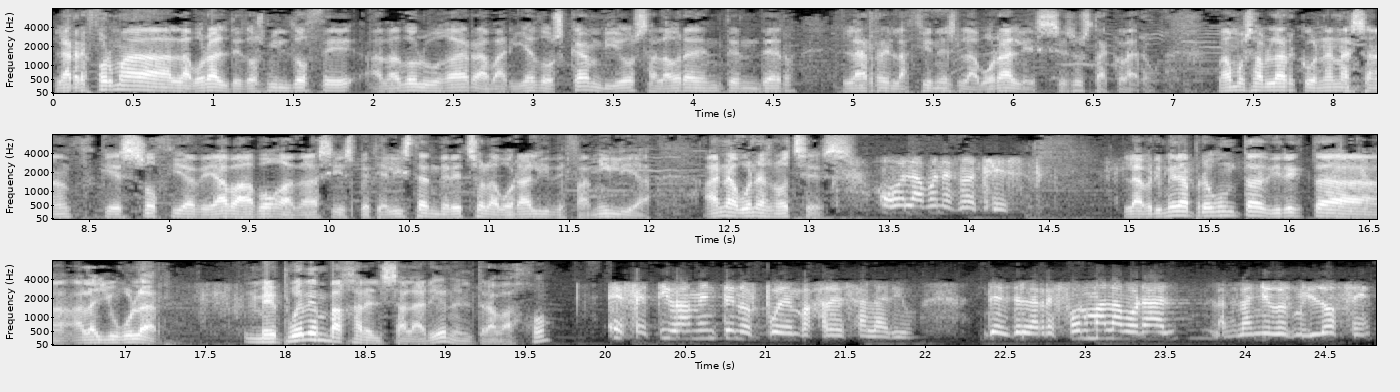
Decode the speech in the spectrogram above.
La reforma laboral de 2012 ha dado lugar a variados cambios a la hora de entender las relaciones laborales, eso está claro. Vamos a hablar con Ana Sanz, que es socia de ABA Abogadas y especialista en Derecho Laboral y de Familia. Ana, buenas noches. Hola, buenas noches. La primera pregunta directa a la yugular. ¿Me pueden bajar el salario en el trabajo? Efectivamente nos pueden bajar el salario. Desde la reforma laboral, la del año 2012,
